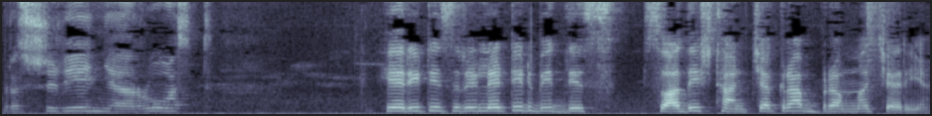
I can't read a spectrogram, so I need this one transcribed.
расширение, рост. Here it is related with this Swadhisthana chakra, brahmacharya,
